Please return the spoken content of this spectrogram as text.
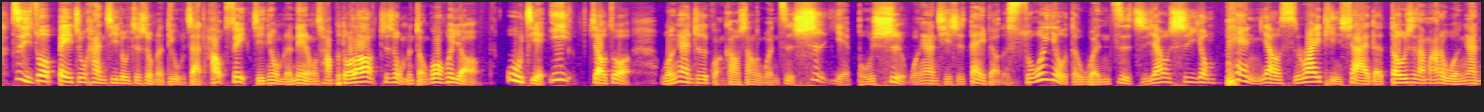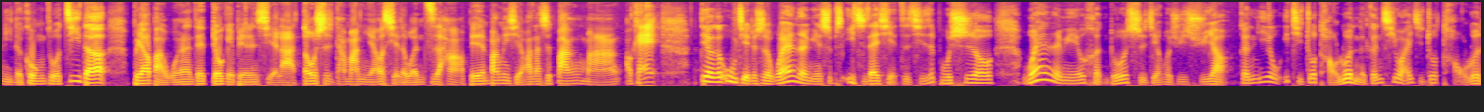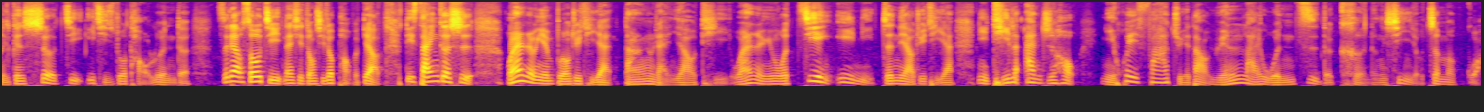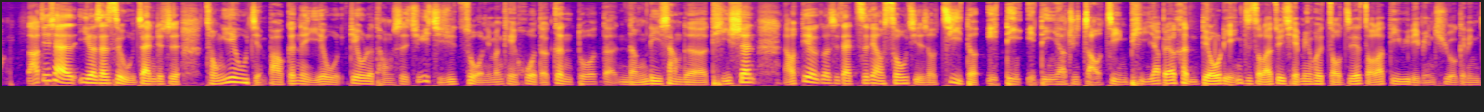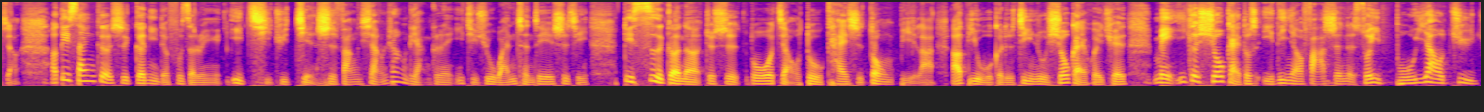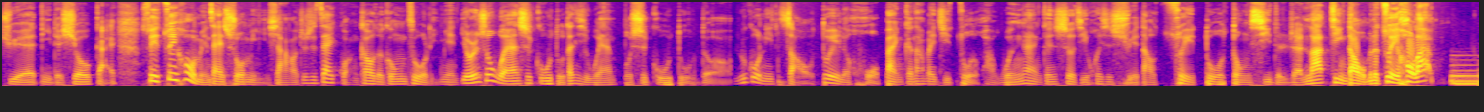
自己做备注和记录，这是我们的第五站。好，所以今天我们的内容差不多喽，就是我们总共会有误解一。叫做文案就是广告上的文字，是也不是？文案其实代表的所有的文字，只要是用 pen 要 writing 下来的，都是他妈的文案。你的工作记得不要把文案再丢给别人写啦，都是他妈你要写的文字哈。别人帮你写的话，那是帮忙。OK。第二个误解就是文案人员是不是一直在写字？其实不是哦，文案人员有很多时间会去需要跟业务一起做讨论的，跟企划一起做讨论，跟设计一起做讨论的资料收集那些东西都跑不掉。第三个是文案人员不用去提案。当然要提，文案人员，我建议你真的要去提案。你提了案之后，你会发觉到原来文字的可能性有这么广。然后接下来一二三四五站就是从业务简报跟着业务业务的同事去一起去做，你们可以获得更多的能力上的提升。然后第二个是在资料搜集的时候，记得一定一定要去找竞品，要不要很丢脸？一直走到最前面会走直接走到地狱里面去。我跟你讲。然后第三个是跟你的负责人员一起去检视方向，让两个人一起去完成这些事情。第四。四个呢，就是多角度开始动笔啦。然后第五个就进入修改回圈，每一个修改都是一定要发生的，所以不要拒绝你的修改。所以最后我们再说明一下哈，就是在广告的工作里面，有人说文案是孤独，但其实文案不是孤独的哦。如果你找对了伙伴跟他们一起做的话，文案跟设计会是学到最多东西的人啦。进到我们的最后啦。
